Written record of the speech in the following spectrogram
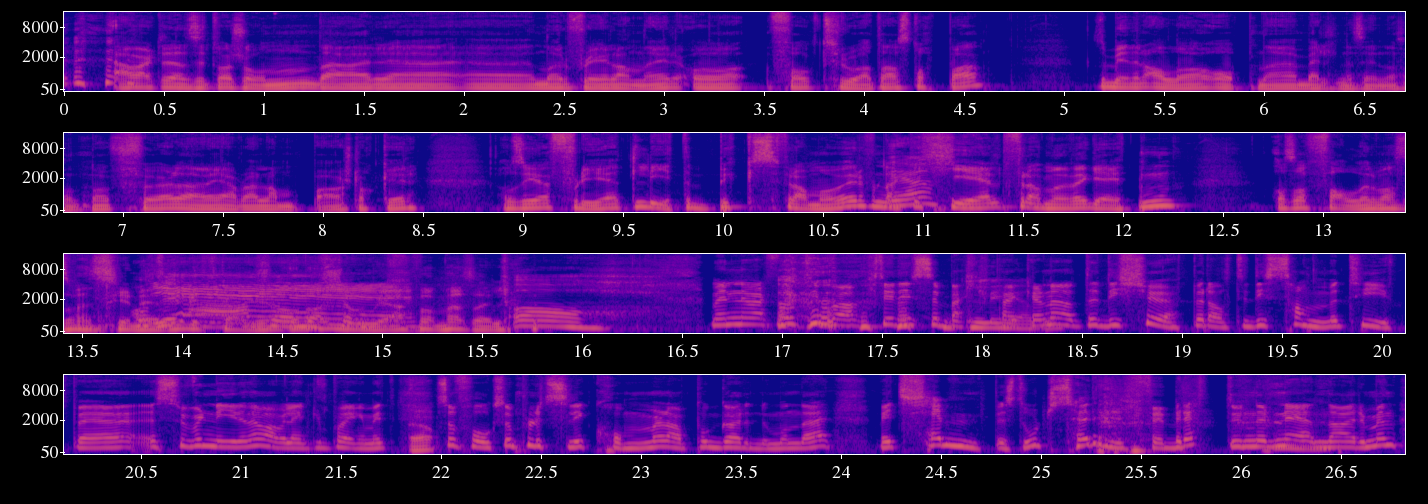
Jeg har vært i den situasjonen der eh, når flyet lander og folk tror at det har stoppa, så begynner alle å åpne beltene sine og sånt, og før det der jævla lampa slokker. Og så gjør flyet et lite byks framover, for den er ikke helt framme ved gaten. Og så faller masse mennesker ned i midtgangen, og da lo jeg for meg selv. Men i hvert fall tilbake til disse backpackerne. At de kjøper alltid de samme type suvenirene, var vel egentlig poenget mitt. Ja. Så folk som plutselig kommer da på Gardermoen der med et kjempestort surfebrett under den ene armen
